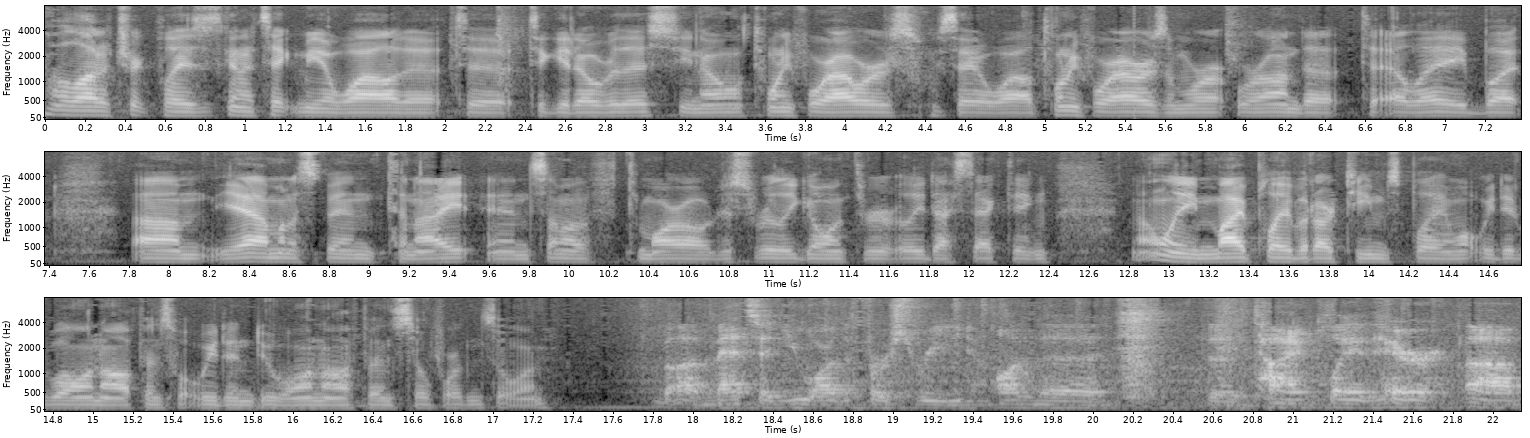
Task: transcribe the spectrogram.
a lot of trick plays. It's going to take me a while to, to, to get over this. You know, 24 hours. We say a while, 24 hours, and we're we're on to, to LA. But um, yeah, I'm going to spend tonight and some of tomorrow just really going through really dissecting not only my play but our team's play and what we did well on offense, what we didn't do well on offense, so forth and so on. Uh, Matt said you are the first read on the the time play there. Um,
